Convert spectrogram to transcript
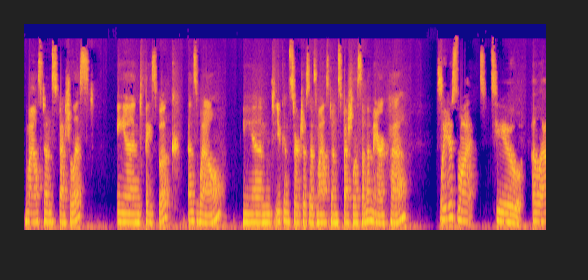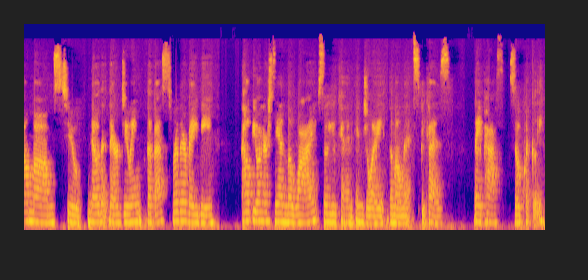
Milestone Specialist, and Facebook as well. And you can search us as Milestone Specialists of America. We just want to allow moms to know that they're doing the best for their baby, help you understand the why so you can enjoy the moments because they pass so quickly.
